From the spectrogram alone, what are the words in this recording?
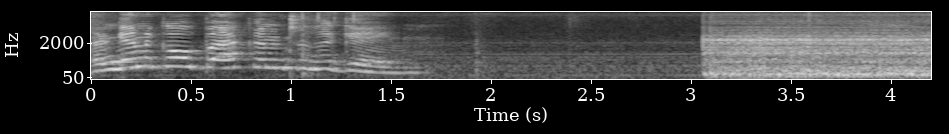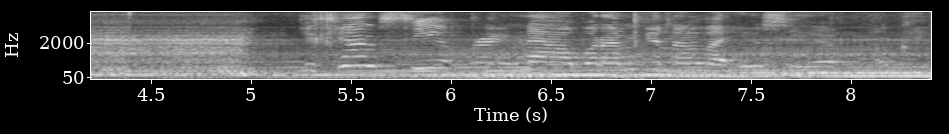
I'm gonna go back into the game. Can't see it right now, but I'm gonna let you see it. Okay,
